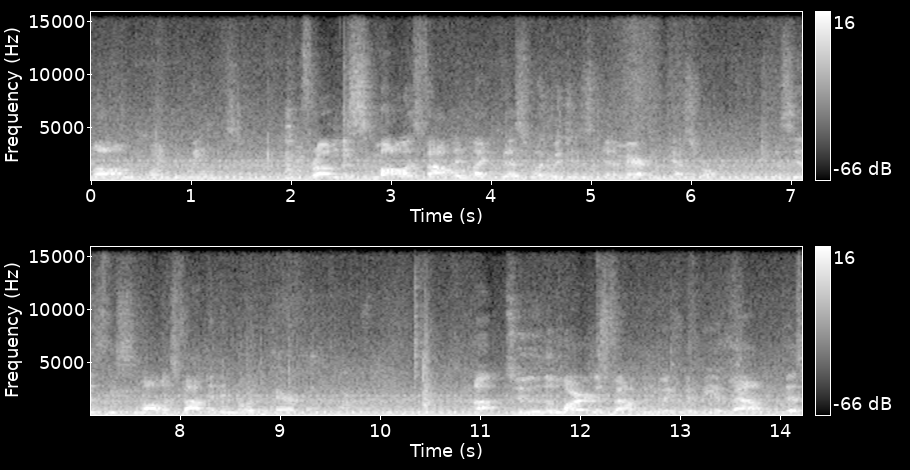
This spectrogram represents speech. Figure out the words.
long pointed wings. From the smallest falcon, like this one, which is an American kestrel, this is the smallest falcon in North America, up to the largest falcon, which would be about this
